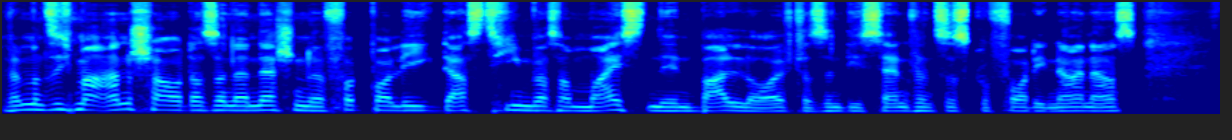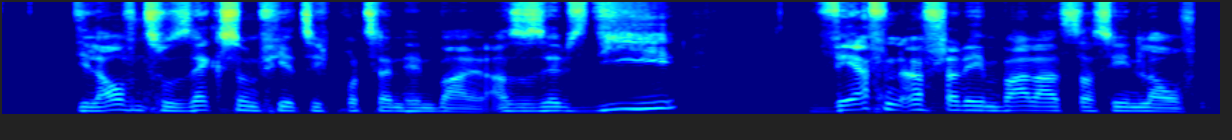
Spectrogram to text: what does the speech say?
wenn man sich mal anschaut, dass in der National Football League das Team, was am meisten den Ball läuft, das sind die San Francisco 49ers, die laufen zu 46 Prozent den Ball. Also selbst die werfen öfter den Ball, als dass sie ihn laufen.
